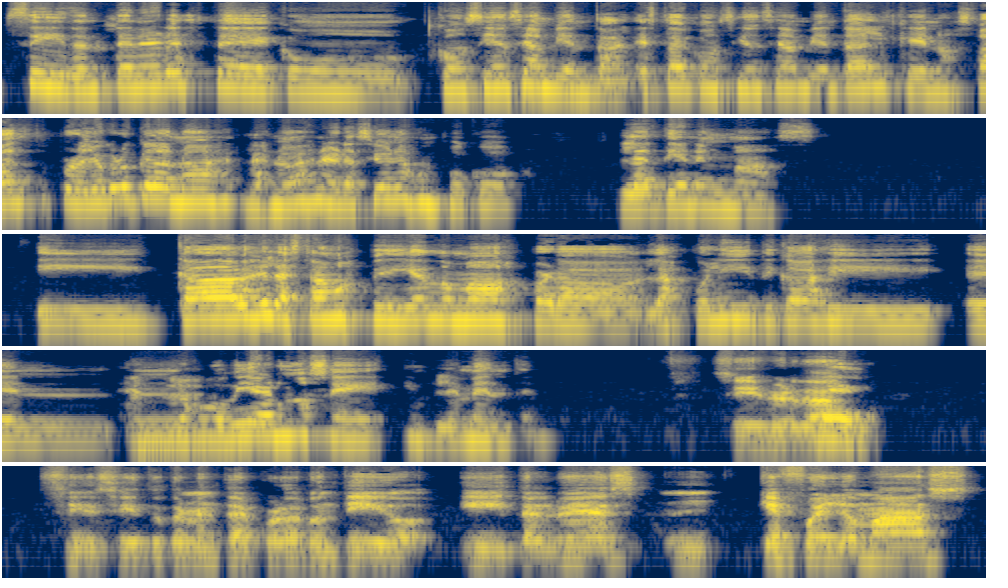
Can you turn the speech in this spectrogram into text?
Sí, de tener este como conciencia ambiental, esta conciencia ambiental que nos falta, pero yo creo que la nueva- las nuevas generaciones un poco la tienen más. Y cada vez la estamos pidiendo más para las políticas y en, en los Ujú. gobiernos se implementen. Sí, es verdad. Creo. Sí, sí, totalmente de acuerdo contigo. Y tal vez, mm, ¿qué fue lo más,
